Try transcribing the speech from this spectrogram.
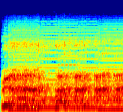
Ha ha ha ha!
